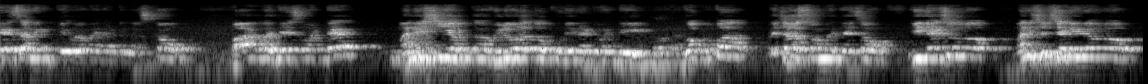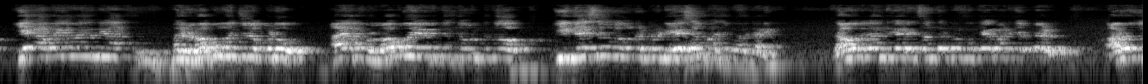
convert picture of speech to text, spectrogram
దేశానికి తీవ్రమైనటువంటి నష్టం. భారతదేశం అంటే మనిషి యొక్క విలువలతో కూడినటువంటి గొప్ప ప్రజాస్వామ్య దేశం. ఈ దేశంలో మనిషి శరీరంలో ఏ అవయవాన్ని మరి లోపం వచ్చినప్పుడు ఆ యొక్క లోపం ఏ విధంగా ఉంటుందో ఈ దేశంలో ఉన్నటువంటి ఏ సామాజిక వర్గానికి? రాహుల్ గాంధీ గారి సందర్భంగా ఒకే మాట చెప్పాడు. ఆ రోజు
